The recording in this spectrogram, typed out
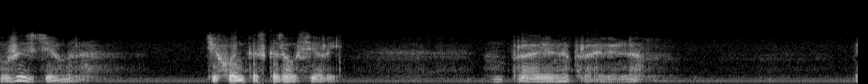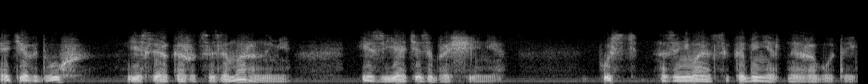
Уже сделано. Тихонько сказал Серый. Правильно, правильно. Этих двух, если окажутся замаранными, изъять из обращения. Пусть занимаются кабинетной работой,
